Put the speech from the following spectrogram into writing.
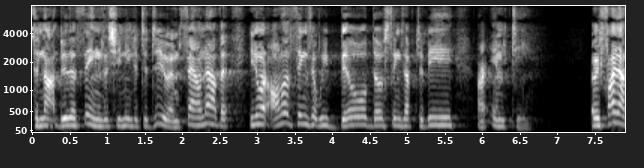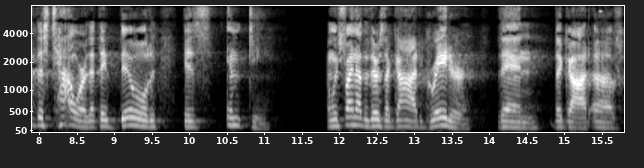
to not do the things that she needed to do and found out that, you know what, all of the things that we build those things up to be are empty. And we find out this tower that they build is empty. And we find out that there's a God greater than the God of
